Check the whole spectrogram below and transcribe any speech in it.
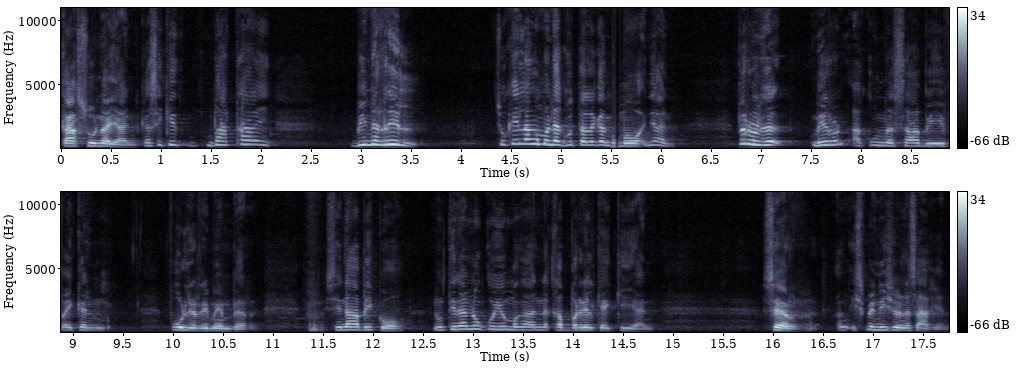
kaso na yan, kasi bata eh, binaril. So kailangan managot talagang gumawa niyan. Pero na- meron akong nasabi, if I can fully remember, sinabi ko, nung tinanong ko yung mga nakabaril kay Kian, Sir, ang explanation na sa akin,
